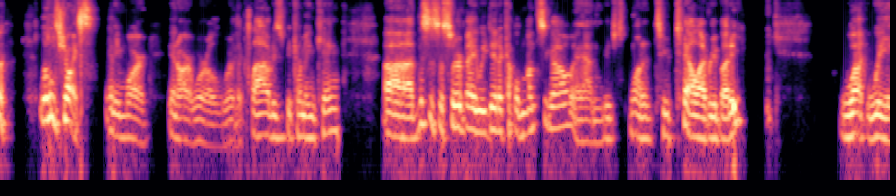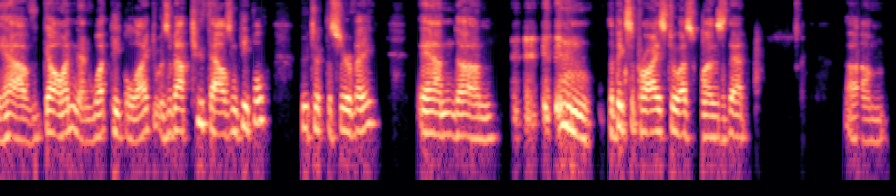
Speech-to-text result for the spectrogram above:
little choice anymore in our world where the cloud is becoming king. Uh, this is a survey we did a couple months ago and we just wanted to tell everybody what we have going and what people liked. It was about 2,000 people who took the survey. And um, the big surprise to us was that um,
